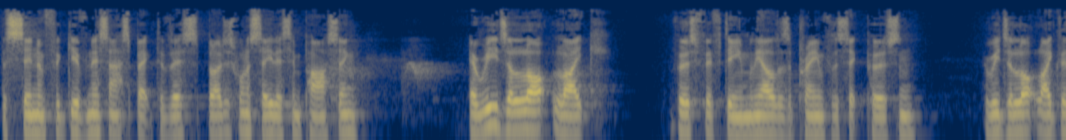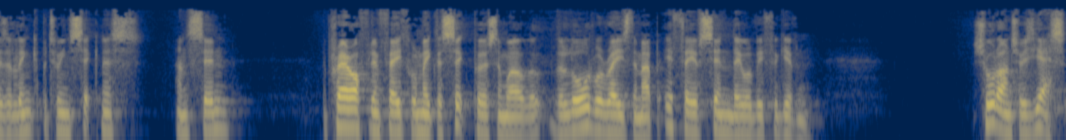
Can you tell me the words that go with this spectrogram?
the sin and forgiveness aspect of this. But I just want to say this in passing. It reads a lot like verse 15, when the elders are praying for the sick person, it reads a lot like there's a link between sickness and sin. The prayer offered in faith will make the sick person well. The, Lord will raise them up. If they have sinned, they will be forgiven. Short answer is yes.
